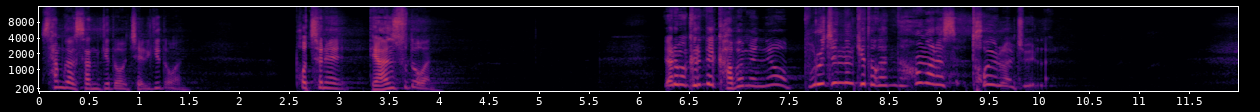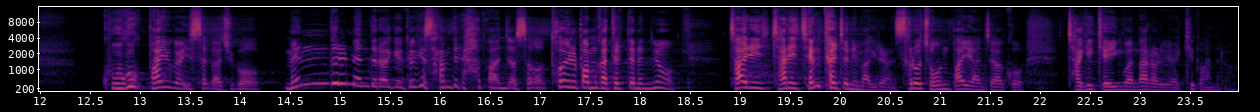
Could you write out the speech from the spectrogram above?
삼각산 기도원, 제일기도원, 포천의 대한수도원. 여러분 그런데 가보면요 부르짖는 기도가 너무 많았어요. 토요일 날 주일 날. 구국 바위가 있어가지고 맨들맨들하게 거기 사람들이 하도 앉아서 토요일 밤 같을 때는요 자리 자리 쟁탈전이 막 일어나 서로 좋은 바위에 앉아갖고 자기 개인과 나라를 위해 기도하느라고.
